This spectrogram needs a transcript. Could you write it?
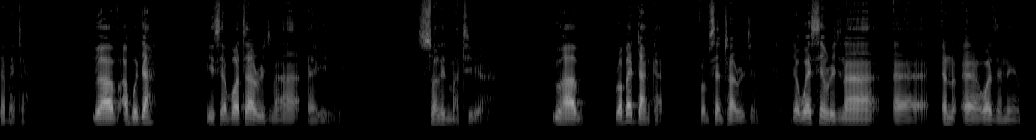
the better. You have Abuja, he's a water regional, uh, solid material. You have Robert Duncan from Central Region, the Western Regional, uh, uh, what's the name?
